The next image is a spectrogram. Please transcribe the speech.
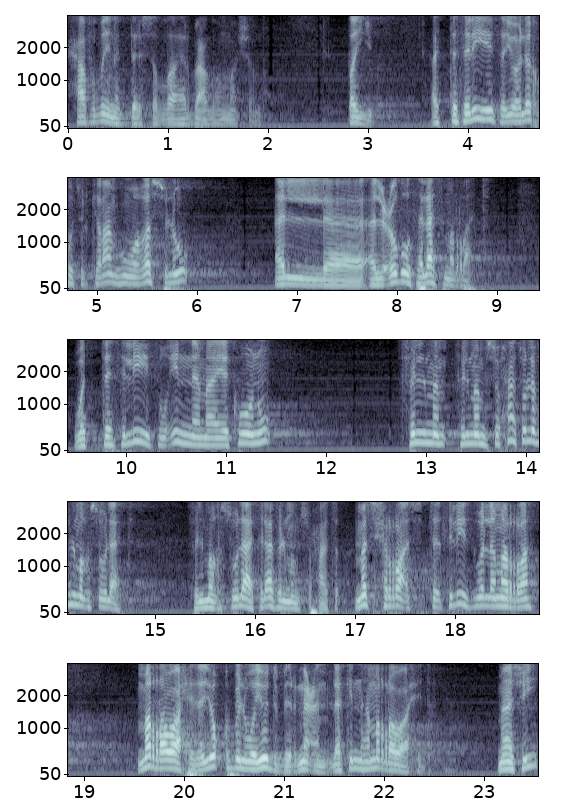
حافظين الدرس الظاهر بعضهم ما شاء الله. طيب التثليث أيها الأخوة الكرام هو غسل العضو ثلاث مرات. والتثليث إنما يكون في في الممسوحات ولا في المغسولات؟ في المغسولات لا في الممسوحات. مسح الرأس تثليث ولا مرة؟ مرة واحدة يقبل ويدبر نعم لكنها مرة واحدة. ماشي؟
